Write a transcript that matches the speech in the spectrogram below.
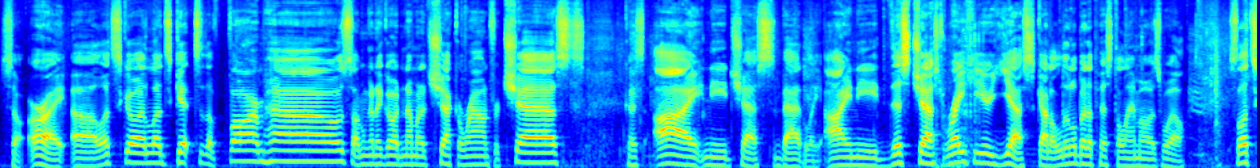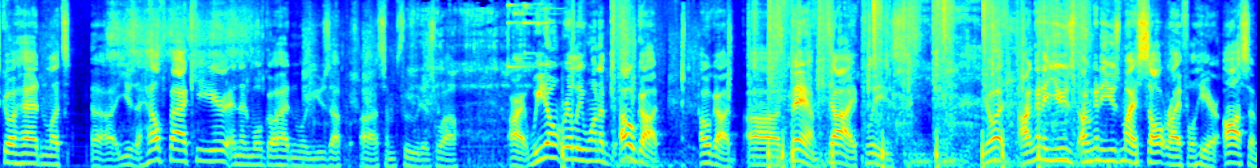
So, alright, uh, let's go and let's get to the farmhouse. I'm going to go and I'm going to check around for chests. Because I need chests badly. I need this chest right here. Yes, got a little bit of pistol ammo as well. So let's go ahead and let's uh, use a health pack here. And then we'll go ahead and we'll use up uh, some food as well. Alright, we don't really want to... Oh, God. Oh, God. Uh, bam. Die, please. You know what? I'm gonna use I'm gonna use my assault rifle here. Awesome.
